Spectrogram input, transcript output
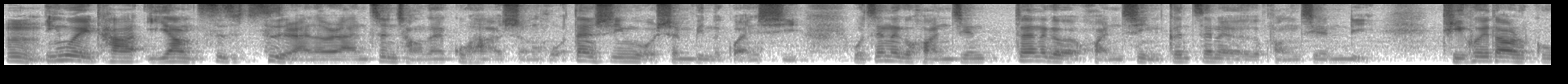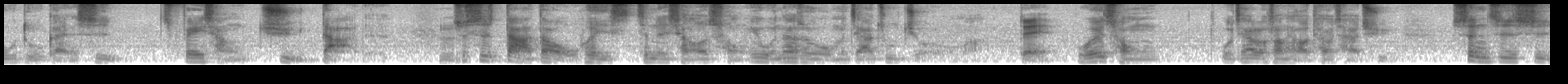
嗯，因为他一样自自然而然正常在过他的生活，但是因为我生病的关系，我在那个环境，在那个环境跟在那个房间里，体会到的孤独感是非常巨大的，就是大到我会真的想要从，因为我那时候我们家住九楼嘛，对，我会从我家楼上条跳下去，甚至是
